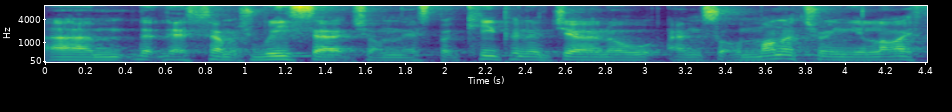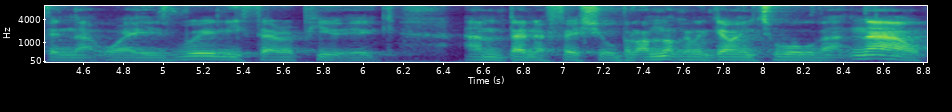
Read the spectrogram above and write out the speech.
um, that there's so much research on this, but keeping a journal and sort of monitoring your life in that way is really therapeutic and beneficial, but I'm not going to go into all that now.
